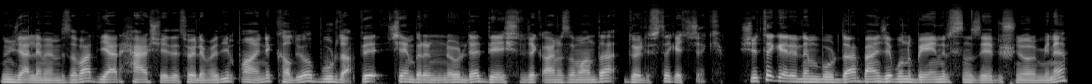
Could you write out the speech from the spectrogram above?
güncellememiz de var. Diğer her şeyde söylemediğim aynı kalıyor burada. Ve Chamber'ın rolü de değiştirecek aynı zamanda dueliste geçecek. Jet'e gelelim burada. Bence bunu beğenirsiniz diye düşünüyorum yine.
